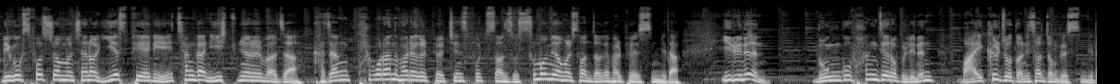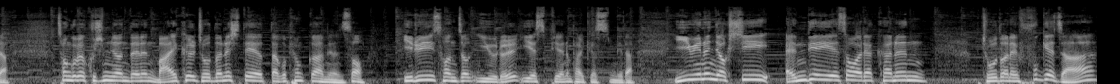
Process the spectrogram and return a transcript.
미국 스포츠 전문 채널 ESPN이 창간 20주년을 맞아 가장 탁월한 활약을 펼친 스포츠 선수 20명을 선정해 발표했습니다. 1위는 농구 황제로 불리는 마이클 조던이 선정됐습니다. 1990년대는 마이클 조던의 시대였다고 평가하면서 1위 선정 이유를 ESPN은 밝혔습니다. 2위는 역시 NBA에서 활약하는 조던의 후계자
